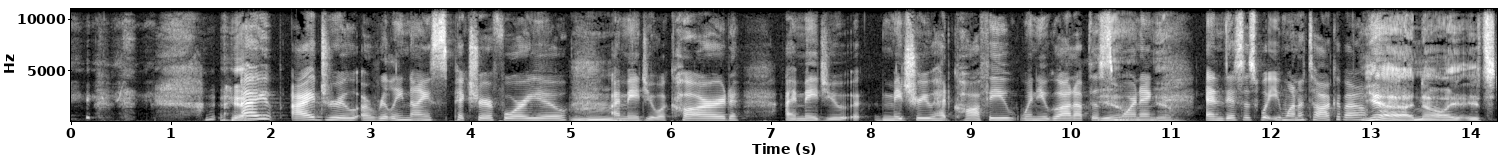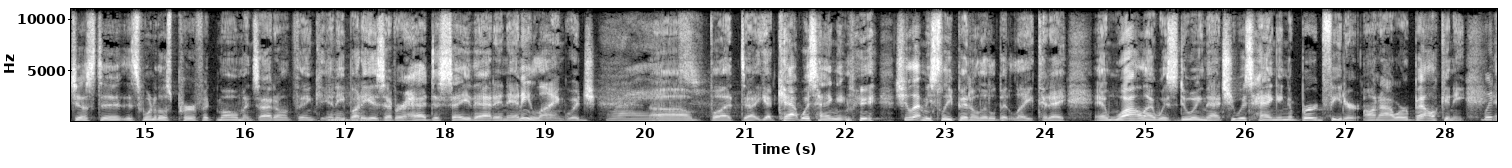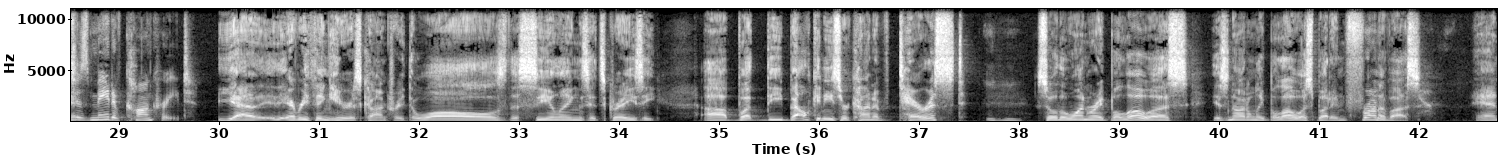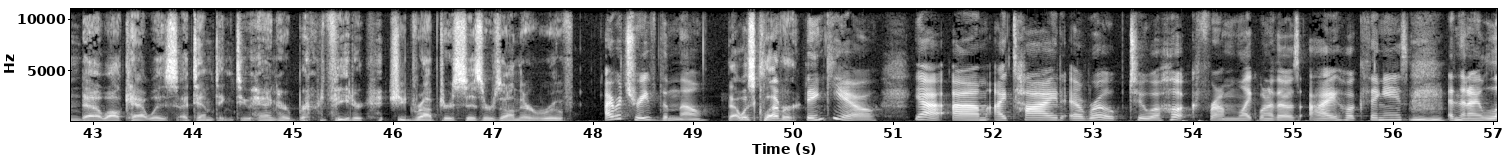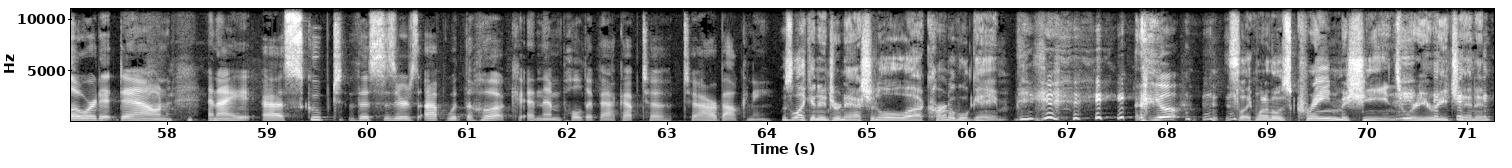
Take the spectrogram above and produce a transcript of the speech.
Yeah. I I drew a really nice picture for you. Mm-hmm. I made you a card. I made you made sure you had coffee when you got up this yeah, morning. Yeah. And this is what you want to talk about? Yeah, no, it's just a, it's one of those perfect moments. I don't think anybody has ever had to say that in any language. Right. Uh, but uh, yeah, Kat was hanging. she let me sleep in a little bit late today, and while I was doing that, she was hanging a bird feeder on our balcony, which and, is made of concrete. Yeah, everything here is concrete. The walls, the ceilings, it's crazy. Uh, but the balconies are kind of terraced. Mm-hmm. So the one right below us is not only below us, but in front of us. And uh, while Kat was attempting to hang her bird feeder, she dropped her scissors on their roof. I retrieved them though. That was clever. Thank you. Yeah, um, I tied a rope to a hook from like one of those eye hook thingies, mm-hmm. and then I lowered it down, and I uh, scooped the scissors up with the hook, and then pulled it back up to to our balcony. It was like an international uh, carnival game. yep. it's like one of those crane machines where you reach in and.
